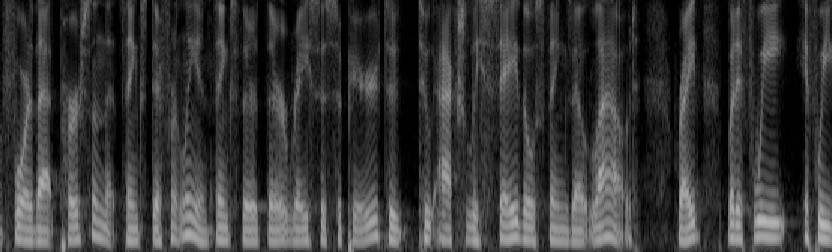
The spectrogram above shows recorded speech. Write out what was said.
for that person that thinks differently and thinks their their race is superior to to actually say those things out loud, right? But if we if we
